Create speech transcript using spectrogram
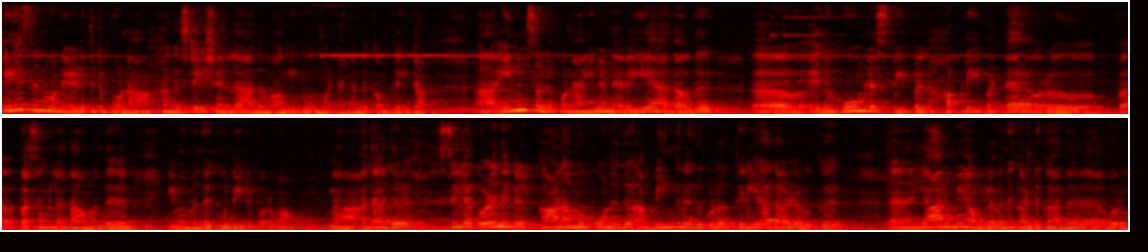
கேஸுன்னு ஒன்று எடுத்துகிட்டு போனால் அங்கே ஸ்டேஷனில் அதை வாங்கிக்கவும் மாட்டாங்க அந்த கம்ப்ளைண்ட்டாக இன்னும் சொல்ல போனால் இன்னும் நிறைய அதாவது இது ஹோம்லெஸ் பீப்புள் அப்படிப்பட்ட ஒரு ப பசங்களை தான் வந்து இவன் வந்து கூட்டிகிட்டு போடுவான் அதாவது சில குழந்தைகள் காணாமல் போனது அப்படிங்கிறது கூட தெரியாத அளவுக்கு யாருமே அவங்கள வந்து கண்டுக்காத ஒரு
